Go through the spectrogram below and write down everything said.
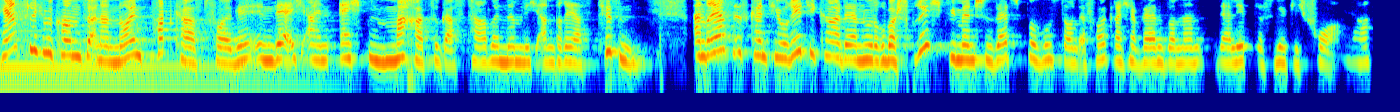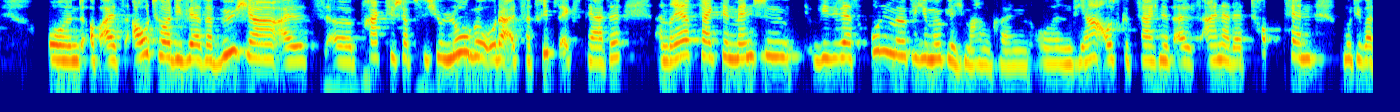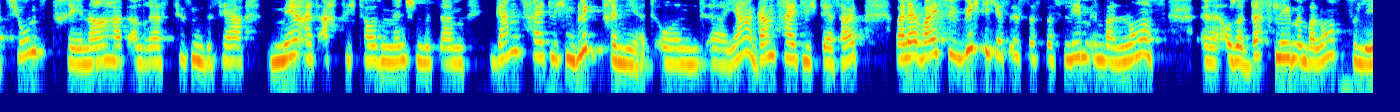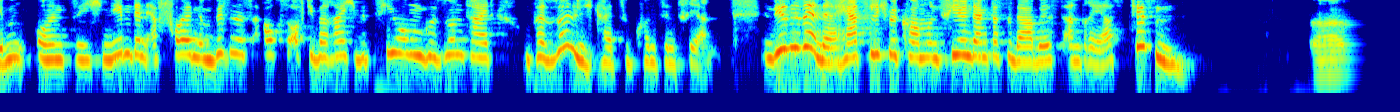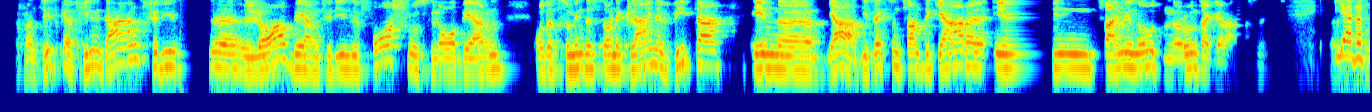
Herzlich willkommen zu einer neuen Podcast-Folge, in der ich einen echten Macher zu Gast habe, nämlich Andreas Tissen. Andreas ist kein Theoretiker, der nur darüber spricht, wie Menschen selbstbewusster und erfolgreicher werden, sondern der lebt das wirklich vor. Ja? Und ob als Autor diverser Bücher, als äh, praktischer Psychologe oder als Vertriebsexperte, Andreas zeigt den Menschen, wie sie das Unmögliche möglich machen können. Und ja, ausgezeichnet als einer der Top 10 Motivationstrainer hat Andreas Tissen bisher mehr als 80.000 Menschen mit seinem ganzheitlichen Blick trainiert. Und äh, ja, ganzheitlich deshalb, weil er weiß, wie wichtig es ist, dass das Leben in Balance, äh, also das Leben in Balance zu leben und sich neben den Erfolgen im Business auch so auf die Bereiche Beziehungen, Gesundheit und Persönlichkeit zu konzentrieren. In diesem Sinne, herzlich willkommen und vielen Dank, dass du da bist, Andreas Tissen. Äh, Franziska, vielen Dank für diese Lorbeeren, für diese Vorschusslorbeeren oder zumindest so eine kleine Vita in äh, ja, die 26 Jahre in, in zwei Minuten runtergeratzelt. ja, das.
